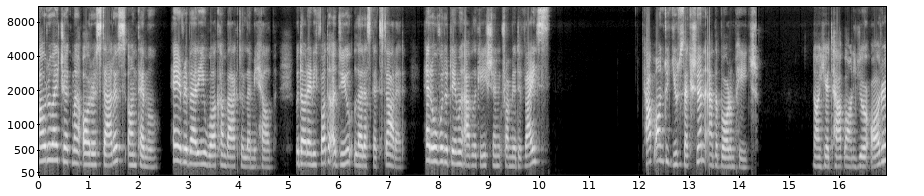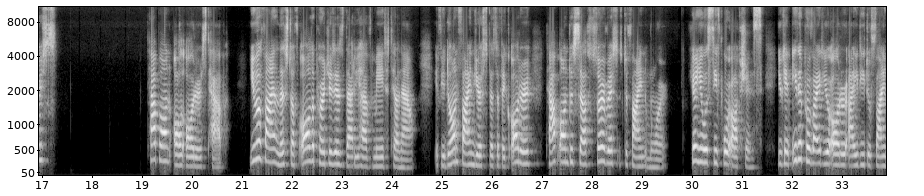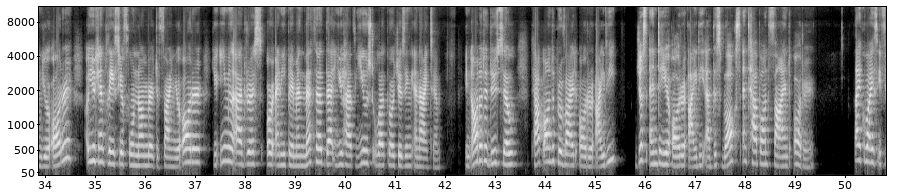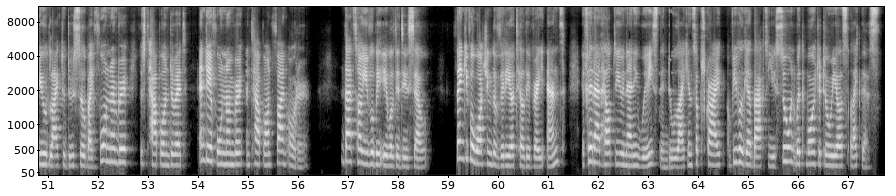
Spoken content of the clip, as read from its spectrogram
How do I check my order status on Temu? Hey everybody, welcome back to Let Me Help. Without any further ado, let us get started. Head over to Temu application from your device. Tap on to You section at the bottom page. Now here tap on Your Orders. Tap on All Orders tab. You will find list of all the purchases that you have made till now. If you don't find your specific order, tap on to Self-Service to find more. Here you will see four options. You can either provide your order ID to find your order, or you can place your phone number to find your order, your email address, or any payment method that you have used while purchasing an item. In order to do so, tap on to provide order ID. Just enter your order ID at this box and tap on find order. Likewise, if you would like to do so by phone number, just tap onto it, enter your phone number, and tap on find order. That's how you will be able to do so. Thank you for watching the video till the very end. If it had helped you in any ways, then do like and subscribe. We will get back to you soon with more tutorials like this.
